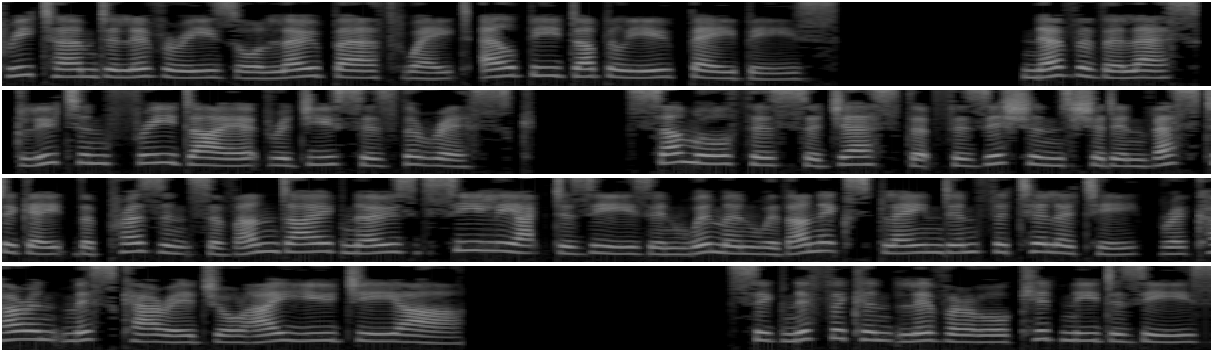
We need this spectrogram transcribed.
preterm deliveries or low birth weight LBW babies. Nevertheless, gluten-free diet reduces the risk. Some authors suggest that physicians should investigate the presence of undiagnosed celiac disease in women with unexplained infertility, recurrent miscarriage or IUGR. Significant liver or kidney disease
